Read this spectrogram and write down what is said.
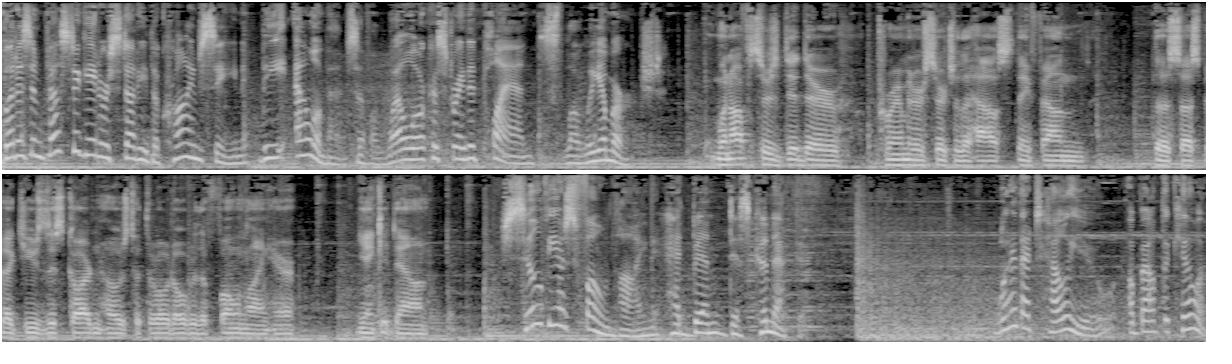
But as investigators study the crime scene, the elements of a well-orchestrated plan slowly emerged. When officers did their perimeter search of the house, they found the suspect used this garden hose to throw it over the phone line here, yank it down. Sylvia's phone line had been disconnected. What did that tell you about the killer?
